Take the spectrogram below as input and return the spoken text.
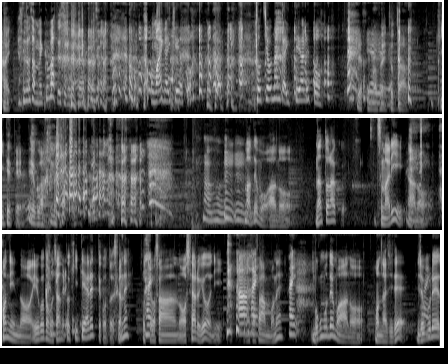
はい。安田さん目配せするのやめてください。お前が行けよと。土地をなんか言ってやれと。いやすいません。いやいやいや。ちょっと聞いててよくわかんない。まあでもあのなんとなく。つまりあの本人の言うこともちゃんと聞いてやれってことですよね。としおさんのおっしゃるようにはい。さんもね、はい。僕もでもあの同じでジョブレ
